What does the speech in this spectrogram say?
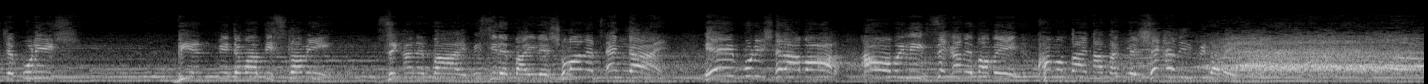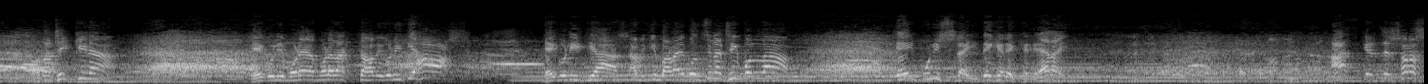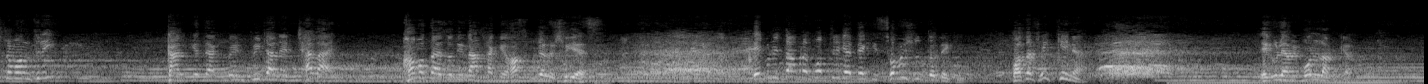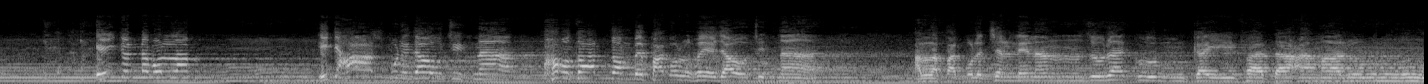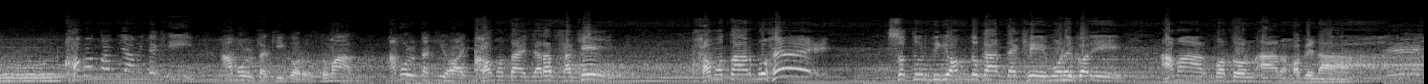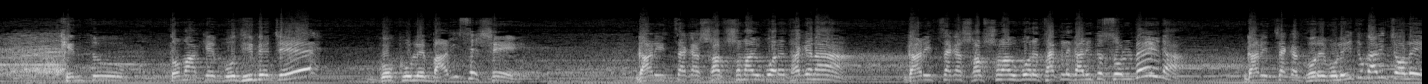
হচ্ছে police BNP Jamaat Islami, যেখানে পায়, মিছিলে পাইলে সমানে ঠেঙ্গায়। এই পুলিশের আবার আওয়ামী লীগ যেখানে পাবে, ক্ষমতায় না থাকলে সেখানেই পিটাবে। কথা ঠিক কিনা? এগুলি মনে মনে রাখতে হবে, এগুলি ইতিহাস। এগুলি ইতিহাস, আমি কি বাড়াই বলছি না ঠিক বললাম? এই পুলিশরাই, দেখে রেখে, এরাই। আজকের যে স্বরাষ্ট্রমন্ত্রী কালকে দেখবেন পিটানের ঠেলায় ক্ষমতায় যদি না থাকে হসপিটালে শুয়ে আছে। এগুলি তো আমরা পত্রিকায় দেখি, ছবি শুদ্ধ দেখি। কথা ঠিক কিনা? এগুলি আমি বললাম কেন? এই জন্য বললাম, ইতিহাস ভুলে যাওয়া উচিত না, ক্ষমতার দম্বে পাগল হয়ে যাওয়া উচিত না। আল্লাহ পাক বলেছেন, লেনানজুরাকুম কাইফা তা'মালুন ক্ষমতা দিয়ে আমি দেখি আমলটা কি করো? তোমার আমলটা কি হয়? ক্ষমতায় যারা থাকে, ক্ষমতার মোহে চতুর্দিকে অন্ধকার দেখে মনে করে, আমার পতন আর হবে না। কিন্তু তোমাকে বুঝিবে যে, গোকুলে বাড়ি শেষে গাড়ির চাকা সব সময় উপরে থাকে না। গাড়ির চাকা সব সময় উপরে থাকলে গাড়ি তো চলবেই না। গাড়ির চাকা ঘোরে বলেই তো গাড়ি চলে।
